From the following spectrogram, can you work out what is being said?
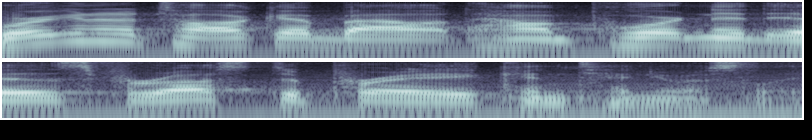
we're going to talk about how important it is for us to pray continuously.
